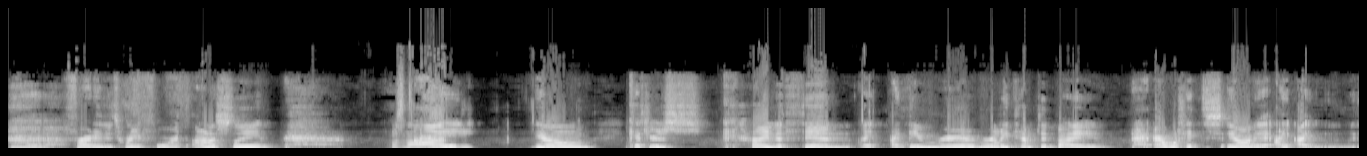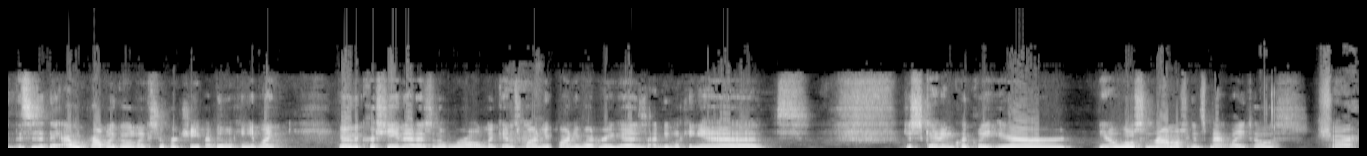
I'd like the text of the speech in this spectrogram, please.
Friday the 24th. Honestly, Wasn't a lot. I you know catcher's kind of thin. I I'd be re- really tempted by. I almost hate this. You know, I, I this is a day I would probably go like super cheap. I'd be looking at like you know the Christianetas of the world against Mm-hmm. Juan, Juan Rodriguez. I'd be looking at just scanning quickly here. You know, Wilson Ramos against Matt Latos. Sure.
